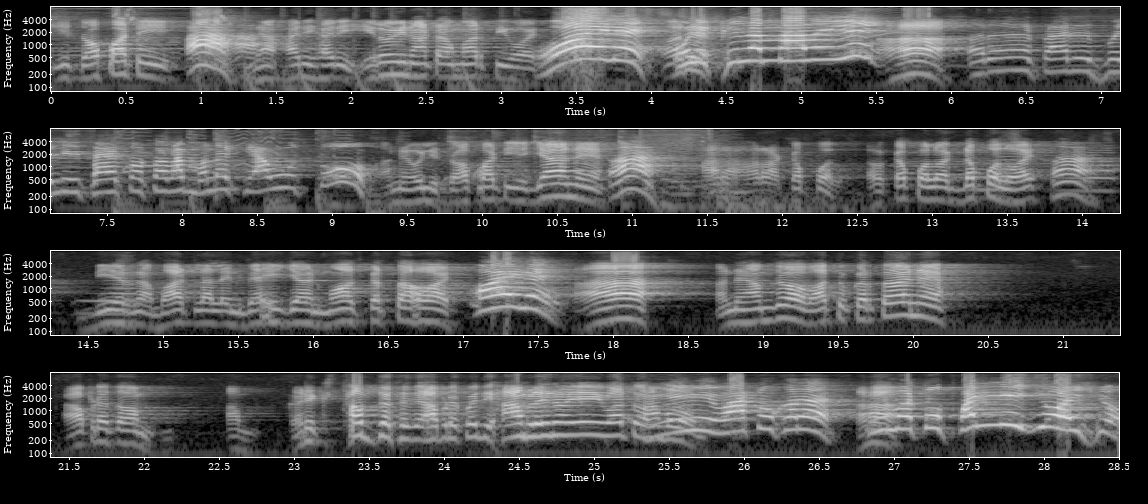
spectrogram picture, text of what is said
એ ચોપાટી હા હા હારી હારી હિરોઈન આટા મારતી હોય. હોય ને. ઓલી ફિલ્મમાં આવે ઈ? હા. અરે તારી ભલી થાય તો તારા મને કેવું તું. અને ઓલી ચોપાટીએ ગયા ને હા. હારા હારા કપલ. હવે કપલ હોય ડપલ હોય હા. બિયરના બાટલા લઈને બેસી ગયા ને મોજ કરતા હોય. હોય ને. હા. અને આમ જો વાતું કરતા હોય ને આપણે તો આમ આમ ઘડીક સ્તબ્ધ થઈ જાય. આપણે કોઈ દી સાંભળી ન હોય એવી વાતો સાંભળો. એવી વાતો કરે. એમાં તું પલ્લી ગયો હશો.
